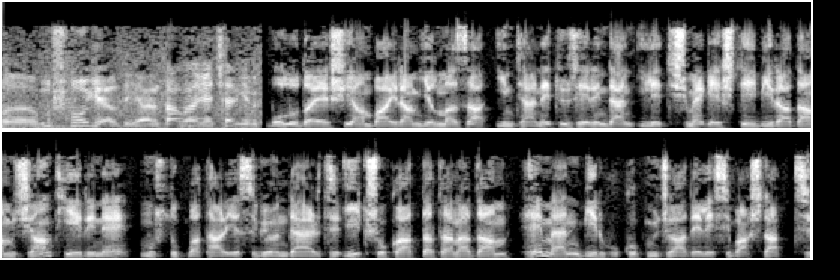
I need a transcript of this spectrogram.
e, musluğu geldi yani. Dalga geçer gibi. Bolu'da yaşayan Bayram Yılmaz'a internet üzerinden iletişime geçtiği bir adam jant yerine musluk bataryası gönderdi. İlk şoku atlatan adam hemen bir hukuk mücadelesi başlattı.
